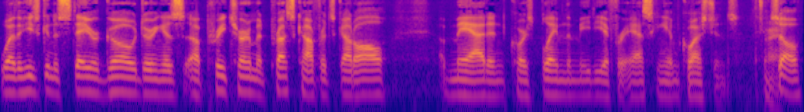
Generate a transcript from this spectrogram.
whether he's going to stay or go during his uh, pre-tournament press conference, got all mad and of course blamed the media for asking him questions. So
